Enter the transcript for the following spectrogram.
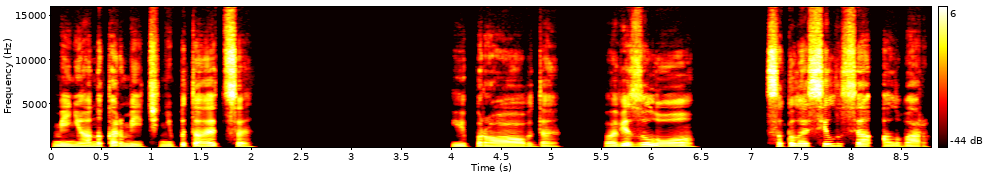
меня накормить не пытается». «И правда, повезло», — согласился Алвар.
